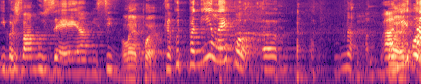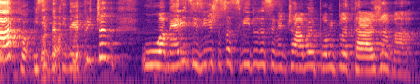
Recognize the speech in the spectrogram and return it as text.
imaš dva muzeja, mislim, Lepo je. kako, pa nije lepo, uh, na, ali Lepo je. tako, mislim da ti ne pričam, u Americi, izvini što sad svi idu da se venčavaju po ovim plantažama,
